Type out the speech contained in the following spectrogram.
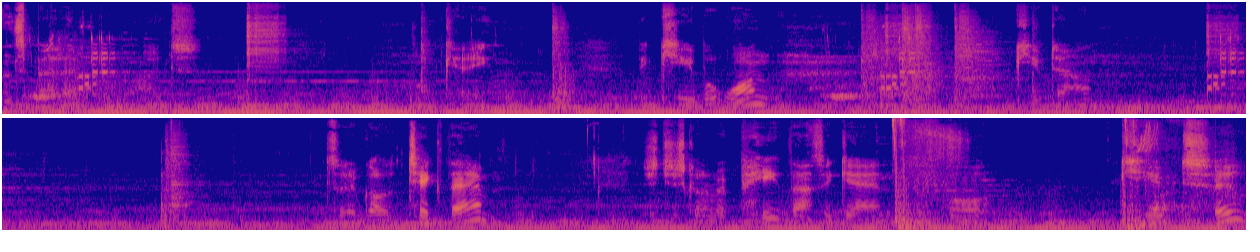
That's better. Right. Okay. Big cube at one. Cube down. Got a tick there. Just, just going to repeat that again for Q2.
